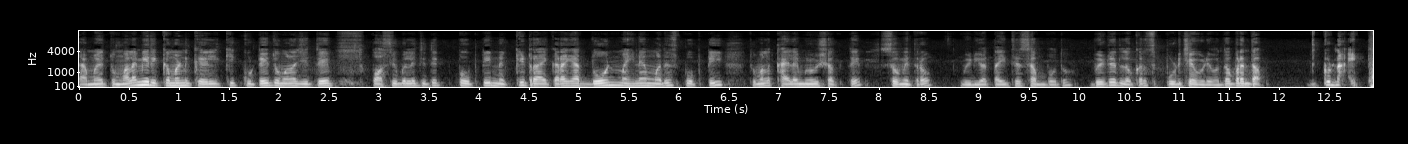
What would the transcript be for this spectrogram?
त्यामुळे तुम्हाला मी रिकमेंड करेल की कुठेही तुम्हाला जिथे पॉसिबल आहे तिथे पोपटी नक्की ट्राय करा. ह्या दोन महिन्यामध्येच पोपटी तुम्हाला खायला मिळू शकते. सो मित्र व्हिडिओ आता इथे संपवतो. भेटूयात लवकरच पुढच्या व्हिडिओ तोपर्यंत गुड नाईट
